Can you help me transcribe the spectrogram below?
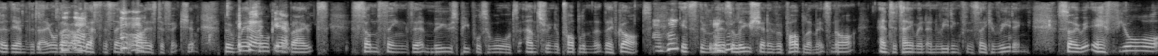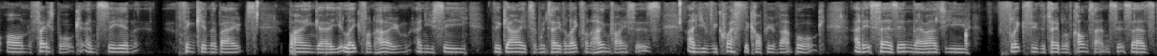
at the end of the day although i guess the same applies to fiction but we're talking yeah. about something that moves people towards answering a problem that they've got mm-hmm. it's the mm-hmm. resolution of a problem it's not entertainment and reading for the sake of reading so if you're on facebook and seeing thinking about buying a lakefront home and you see the guide to Winter Haven lakefront home prices and you request a copy of that book and it says in there as you flick through the table of contents it says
